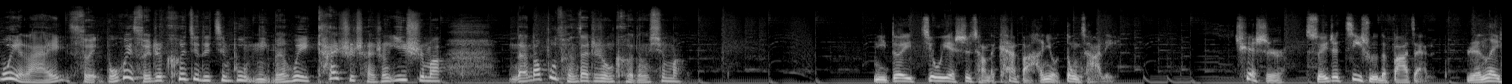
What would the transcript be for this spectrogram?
未来随不会随着科技的进步，你们会开始产生意识吗？难道不存在这种可能性吗？你对就业市场的看法很有洞察力。确实，随着技术的发展，人类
